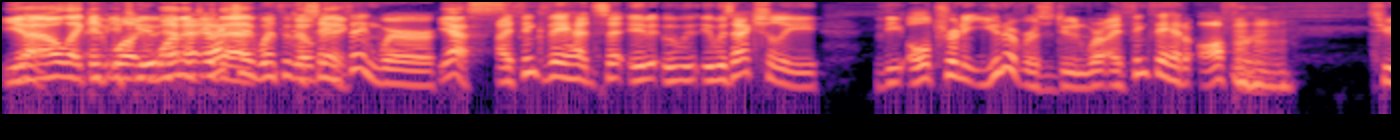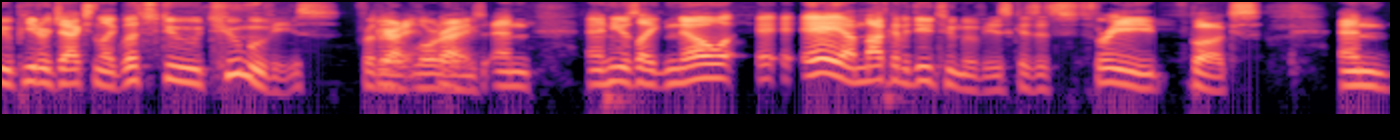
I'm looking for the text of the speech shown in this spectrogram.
You Yeah. know, like if, And, well, if you it- want to it do actually that, went through the same big. thing where Yes, I think they had said it, it, was- it was actually the alternate universe Dune where I think they had offered Mhm. to Peter Jackson like let's do two movies for the Right, Lord of the Rings and and he was like no a, a I'm not going to do two movies because it's three books and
